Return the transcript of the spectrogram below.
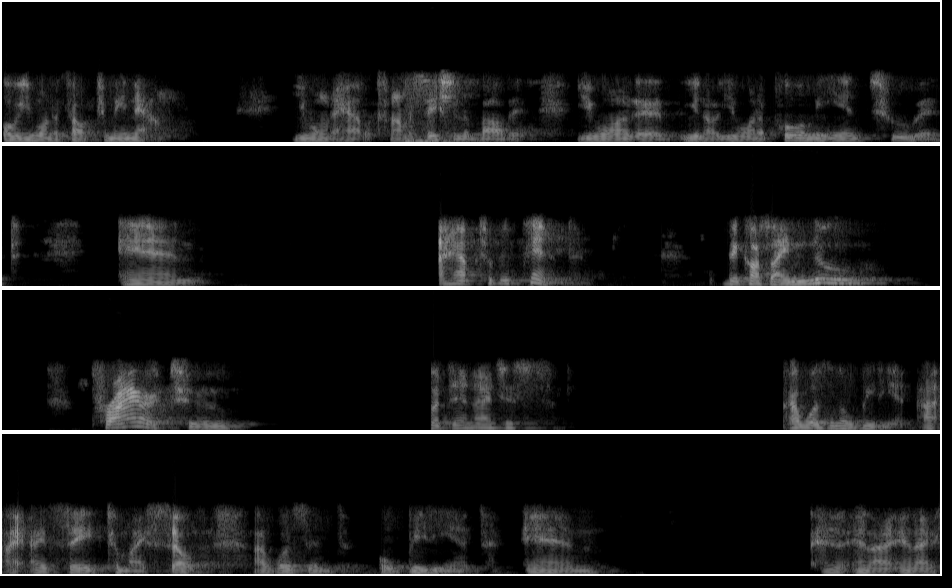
oh, you want to talk to me now? You want to have a conversation about it. You want to, you know, you want to pull me into it. And I have to repent because I knew prior to, but then I just, I wasn't obedient. I, I, I say to myself, I wasn't obedient, and and, and I and I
